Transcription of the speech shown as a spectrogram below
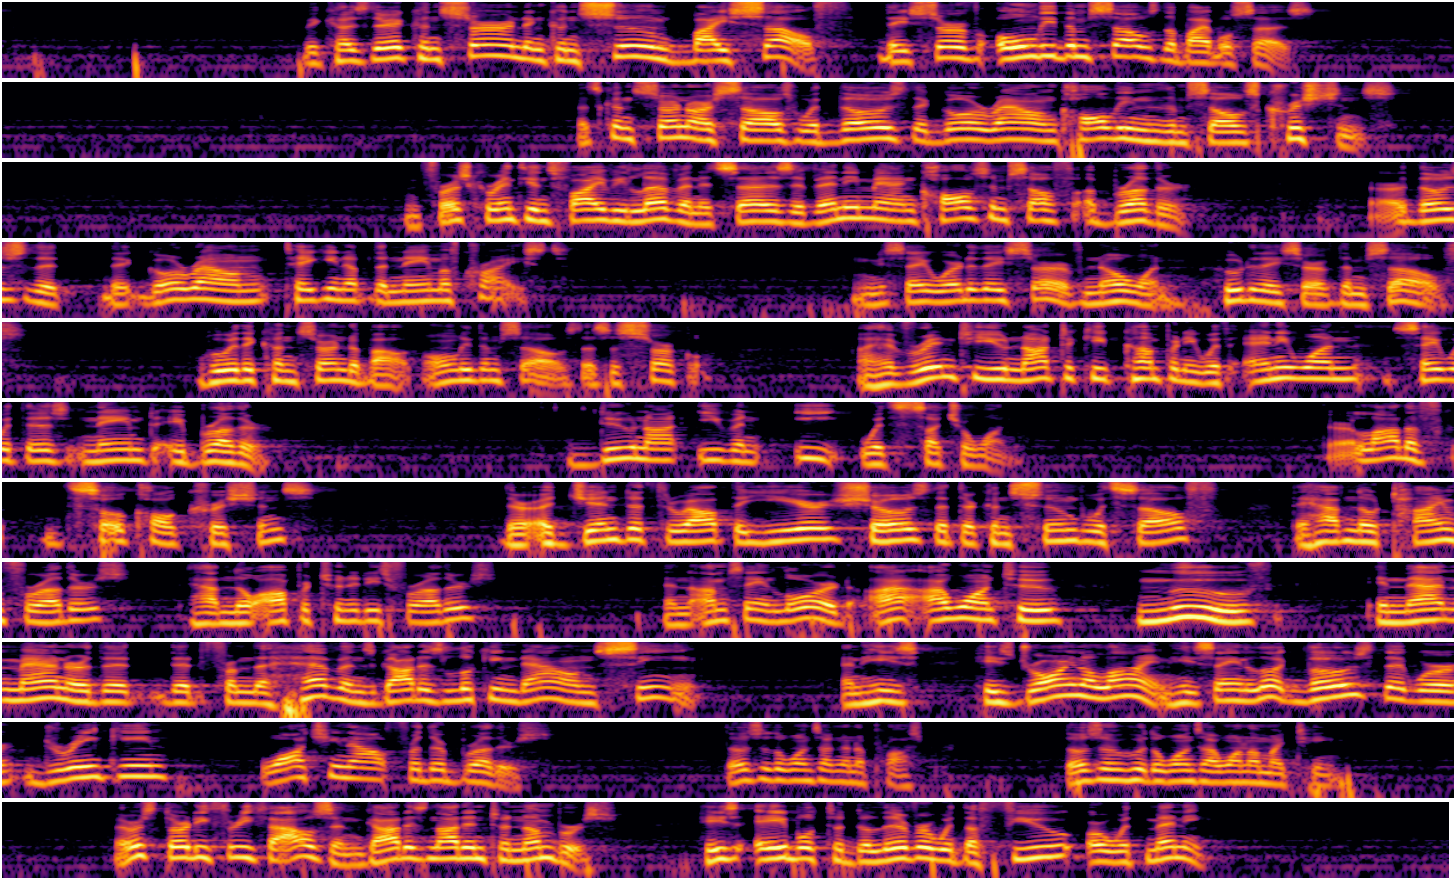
because they're concerned and consumed by self. They serve only themselves, the Bible says. Let's concern ourselves with those that go around calling themselves Christians. In 1 Corinthians 5:11 it says if any man calls himself a brother there are those that, that go around taking up the name of Christ. And you say where do they serve? No one. Who do they serve? Themselves. Who are they concerned about? Only themselves. That's a circle. I have written to you not to keep company with anyone say with this named a brother do not even eat with such a one. There are a lot of so called Christians. Their agenda throughout the year shows that they're consumed with self. They have no time for others, they have no opportunities for others. And I'm saying, Lord, I, I want to move in that manner that, that from the heavens God is looking down, seeing. And he's, he's drawing a line. He's saying, look, those that were drinking, watching out for their brothers. Those are the ones I'm going to prosper. Those are who the ones I want on my team. There was 33,000. God is not into numbers. He's able to deliver with a few or with many.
